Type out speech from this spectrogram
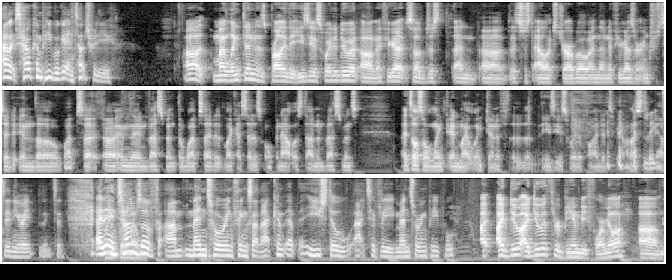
Alex, how can people get in touch with you? uh, my LinkedIn is probably the easiest way to do it. Um, if you guys so just and uh, it's just Alex Jarbo, and then if you guys are interested in the website uh, in the investment, the website, like I said, is openatlas.investments. It's also linked in my LinkedIn if the, the easiest way to find it. To be honest, Yeah. LinkedIn, you're in LinkedIn. And in LinkedIn, my terms of um, mentoring things like that, can, uh, are you still actively mentoring people? I, I do I do it through BNB Formula. Um, Okay.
